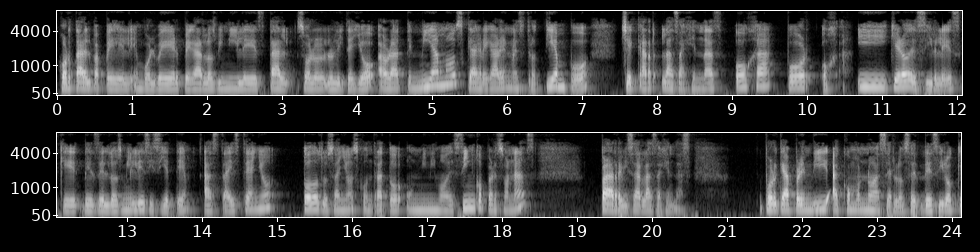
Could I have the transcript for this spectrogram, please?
cortar el papel, envolver, pegar los viniles, tal, solo lo lité yo. Ahora teníamos que agregar en nuestro tiempo, checar las agendas hoja por hoja. Y quiero decirles que desde el 2017 hasta este año, todos los años contrato un mínimo de cinco personas para revisar las agendas porque aprendí a cómo no hacerlo, decir, ok,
